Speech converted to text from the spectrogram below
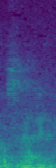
നമസ്കാരം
